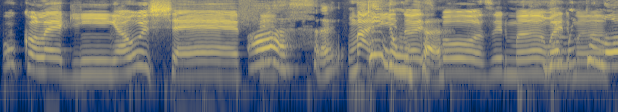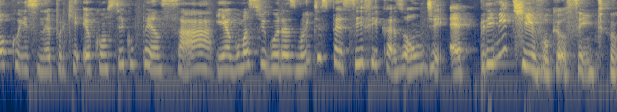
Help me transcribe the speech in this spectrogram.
O coleguinha, o chefe. Nossa! O marido, o esposo, o irmão, e a é irmã. muito louco isso, né? Porque eu consigo pensar em algumas figuras muito específicas onde é primitivo o que eu sinto.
